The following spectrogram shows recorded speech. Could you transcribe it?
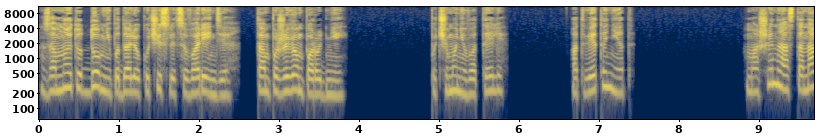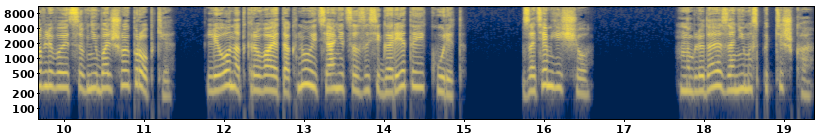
За мной тут дом неподалеку числится в аренде. Там поживем пару дней. Почему не в отеле? Ответа нет. Машина останавливается в небольшой пробке. Леон открывает окно и тянется за сигаретой, и курит. Затем еще. Наблюдая за ним из-под тишка.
